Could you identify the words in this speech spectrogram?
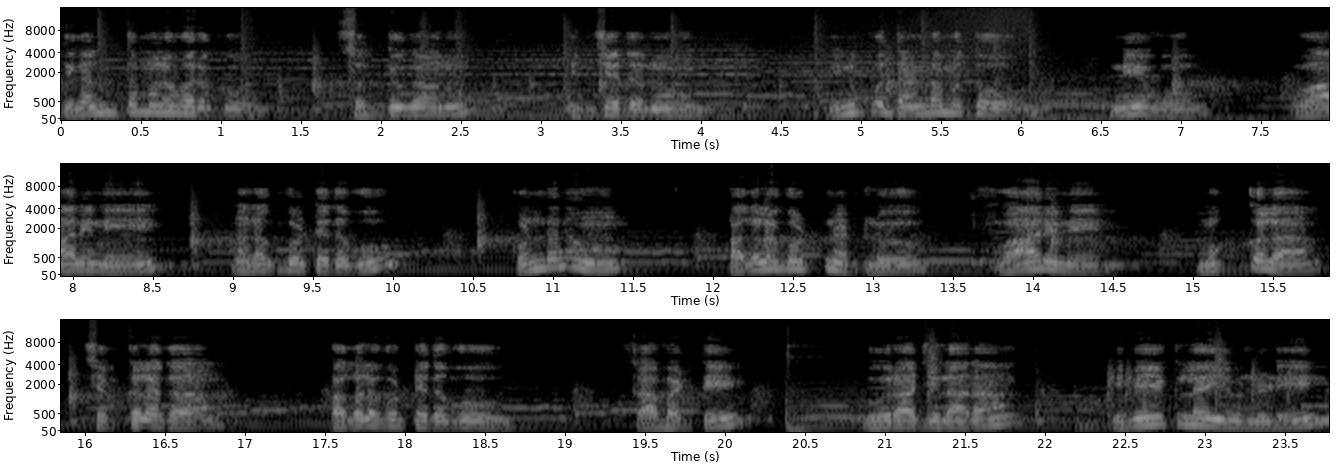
దిగంతముల వరకు సొత్తుగాను ఇచ్చేదను. ఇనుపు దండముతో నీవు వారిని నలగొట్టెదవు. కుండను పగలగొట్టినట్లు వారిని ముక్కల చెక్కలుగా పగలగొట్టెదవు. కాబట్టి భూరాజులారా వివేకులై ఉండి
